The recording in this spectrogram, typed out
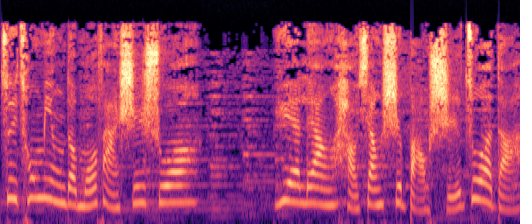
最聪明的魔法师说：“月亮好像是宝石做的。”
